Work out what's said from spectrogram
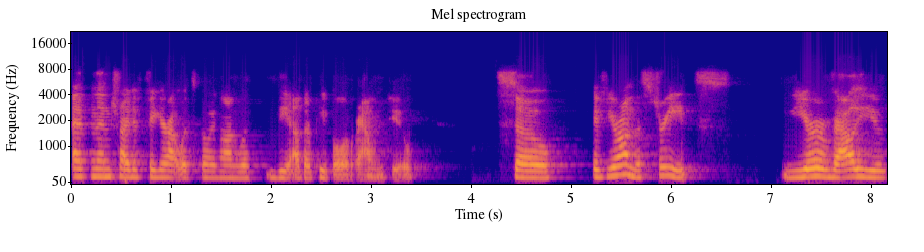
and then try to figure out what's going on with the other people around you. So, if you're on the streets, your value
